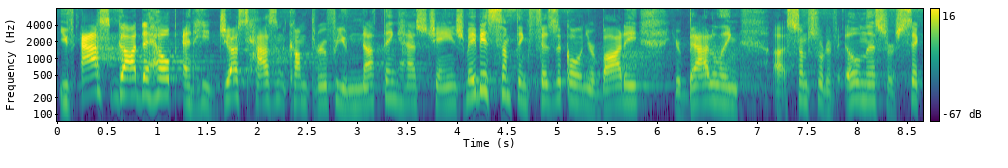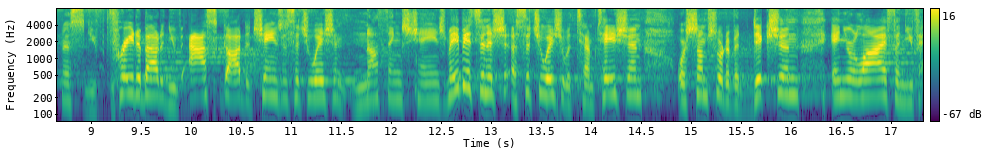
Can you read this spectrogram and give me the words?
you've asked God to help, and He just hasn't come through for you. Nothing has changed. Maybe it's something physical in your body. You're battling uh, some sort of illness or sickness, you've prayed about it, you've asked God to change the situation, nothing's changed. Maybe it's a, a situation with temptation or some sort of addiction in your life, and you've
